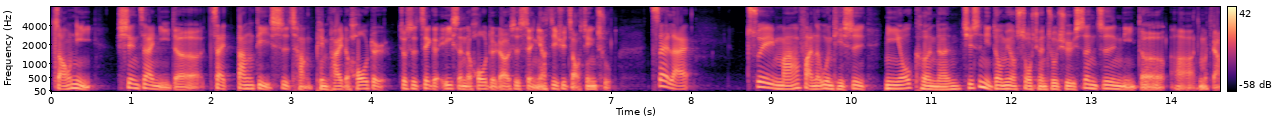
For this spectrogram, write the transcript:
找你现在你的在当地市场品牌的 holder，就是这个 ASIN 的 holder 到底是谁，你要自己去找清楚，再来。最麻烦的问题是你有可能，其实你都没有授权出去，甚至你的啊、怎么讲？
